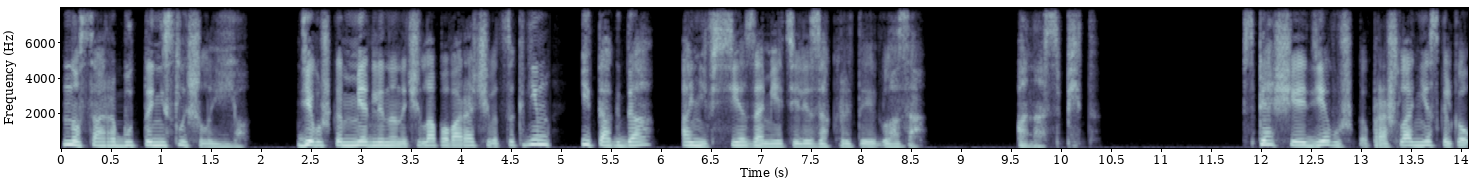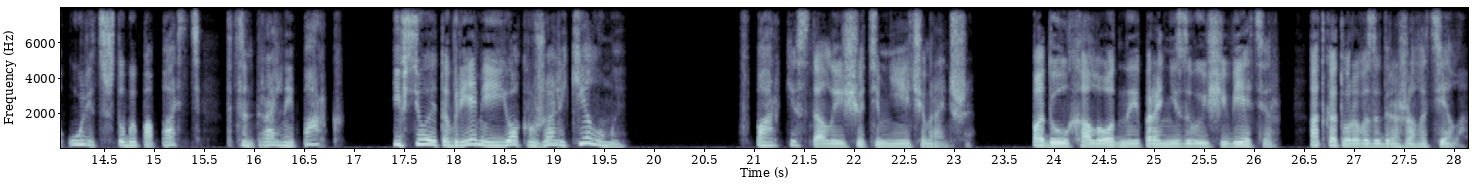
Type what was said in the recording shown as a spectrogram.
но Сара будто не слышала ее. Девушка медленно начала поворачиваться к ним, и тогда они все заметили закрытые глаза. Она спит. Спящая девушка прошла несколько улиц, чтобы попасть в Центральный парк, и все это время ее окружали келумы. В парке стало еще темнее, чем раньше. Подул холодный пронизывающий ветер, от которого задрожало тело.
